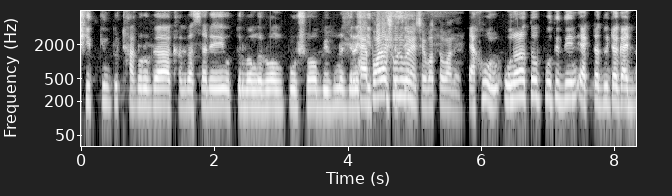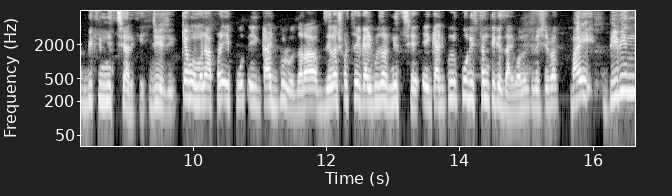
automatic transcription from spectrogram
শীত কিন্তু ঠাকুরগা খাগড়াছড়ি উত্তরবঙ্গের রংপুর সহ বিভিন্ন জেলায় হ্যাঁ শীত পড়া শুরু হয়েছে বর্তমানে। এখন ওনারা তো প্রতিদিন একটা দুইটা গাইড বিক্রি নিচ্ছে আর কি। জি জি। কেমন? মানে আপনার এই এই গাইডগুলো যারা জেলা শহর থেকে গাইডগুলো যারা নিচ্ছে এই গাইডগুলো কোন স্থান থেকে যায় বলেন তো বেশিরভাগ? ভাই বিভিন্ন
